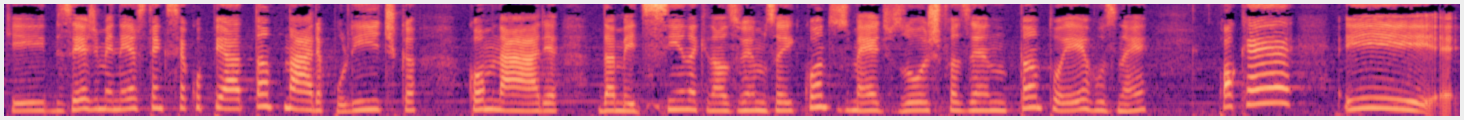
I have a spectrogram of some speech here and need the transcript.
que Bezerra de Menezes tem que ser copiado tanto na área política como na área da medicina, que nós vemos aí quantos médicos hoje fazendo tanto erros, né? Qualquer e, é,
